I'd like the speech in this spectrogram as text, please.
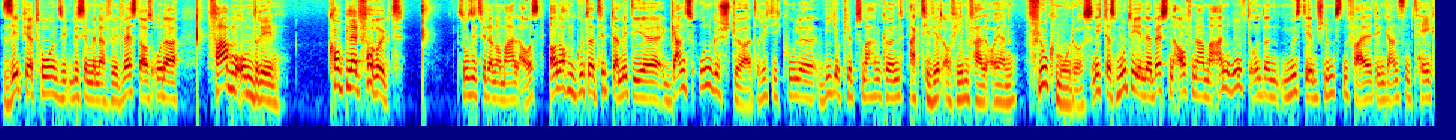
Sepiaton, sieht ein bisschen mehr nach Wildwest aus oder Farben umdrehen. Komplett verrückt. So sieht's wieder normal aus. Auch noch ein guter Tipp, damit ihr ganz ungestört richtig coole Videoclips machen könnt. Aktiviert auf jeden Fall euren Flugmodus. Nicht, dass Mutti in der besten Aufnahme anruft und dann müsst ihr im schlimmsten Fall den ganzen Take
